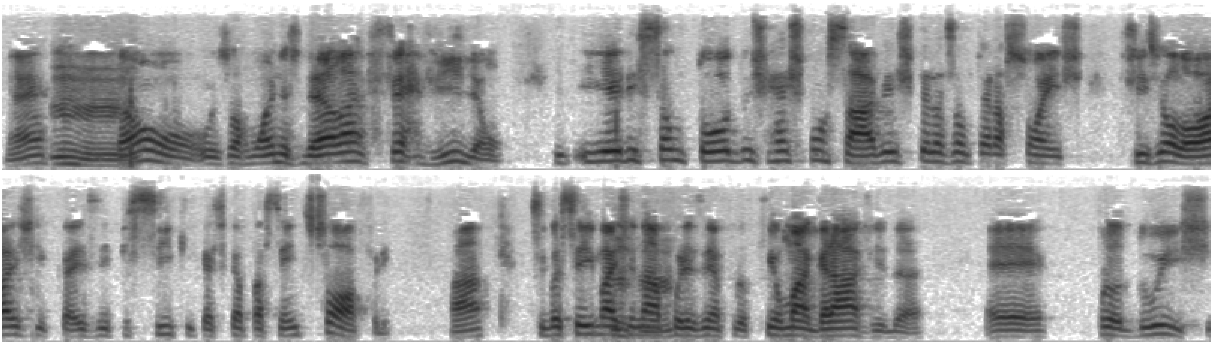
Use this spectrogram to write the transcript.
Né? Uhum. Então, os hormônios dela fervilham e, eles são todos responsáveis pelas alterações fisiológicas e psíquicas que a paciente sofre. Tá? Se você imaginar, uhum. por exemplo, que uma grávida é, produz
